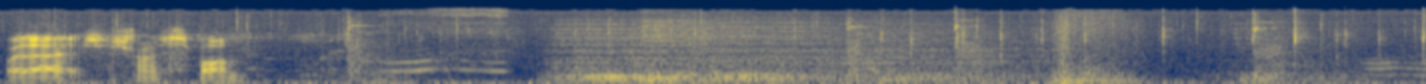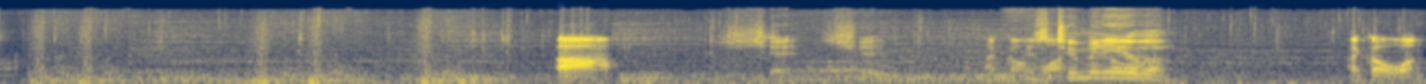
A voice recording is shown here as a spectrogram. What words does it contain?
Where there, it's just trying to spot him. Ah, Shit, shit. I got There's one. too many of one. them. I got one.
